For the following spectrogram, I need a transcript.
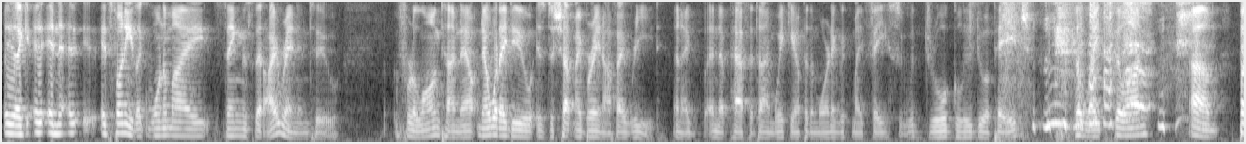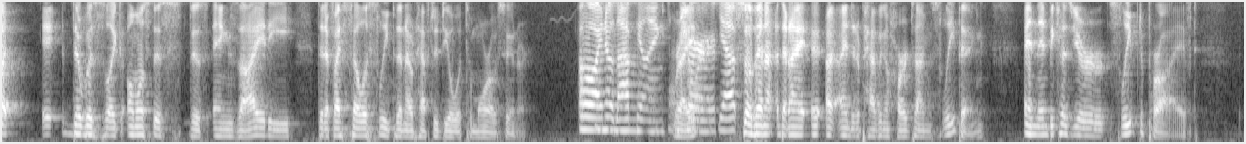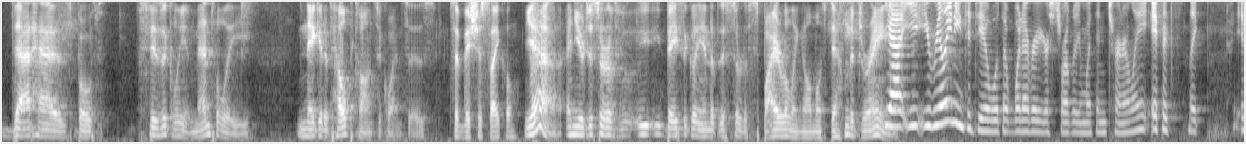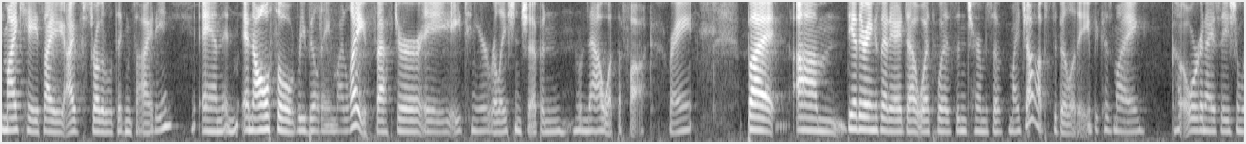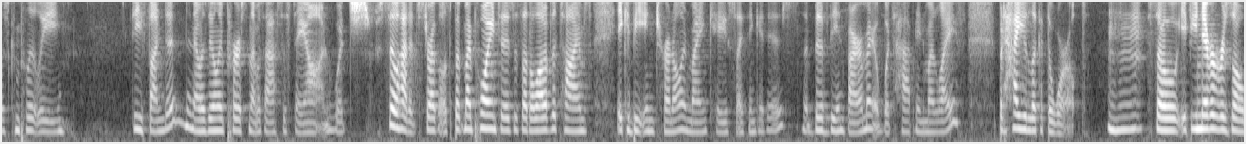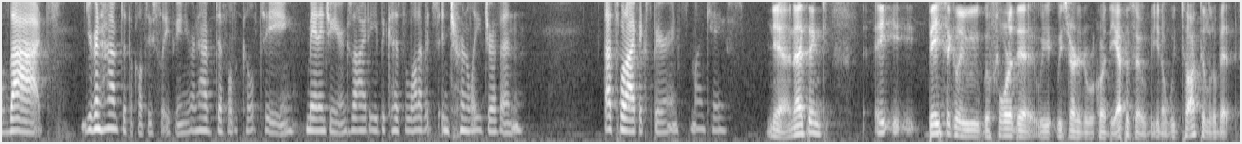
Like, and it's funny. Like one of my things that I ran into for a long time now. Now what I do is to shut my brain off. I read, and I end up half the time waking up in the morning with my face with drool glued to a page, the light still on. Um, but it, there was like almost this this anxiety that if I fell asleep, then I would have to deal with tomorrow sooner. oh, I know that feeling. That's for right? Sure. Yep. So then, I, then I I ended up having a hard time sleeping, and then because you're sleep deprived, that has both physically and mentally negative health consequences. It's a vicious cycle. Yeah, and you're just sort of you basically end up this sort of spiraling almost down the drain. Yeah, you, you really need to deal with it, whatever you're struggling with internally. If it's like, in my case, I, I've struggled with anxiety and, and and also rebuilding my life after a 18 year relationship and now what the fuck, right? But um, the other anxiety I dealt with was in terms of my job stability because my organization was completely defunded and I was the only person that was asked to stay on, which still had its struggles. But my point is is that a lot of the times it can be internal. In my case, I think it is a bit of the environment of what's happening in my life, but how you look at the world. Mm-hmm. So if you never resolve that, you're going to have difficulty sleeping. You're going to have difficulty managing your anxiety because a lot of it's internally driven. That's what I've experienced in my case. Yeah, and I think i- i- basically before the we, we started to record the episode, you know, we talked a little bit.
